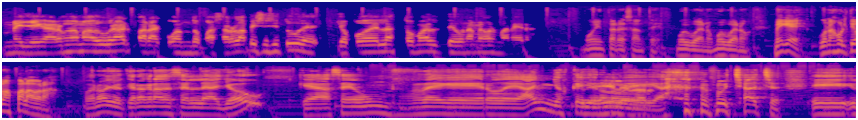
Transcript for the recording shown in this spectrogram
me llegaron a madurar para cuando pasaron las vicisitudes yo poderlas tomar de una mejor manera. Muy interesante, muy bueno, muy bueno. Miguel, unas últimas palabras. Bueno, yo quiero agradecerle a Joe que hace un reguero de años que yo no lo veía, muchachos. Y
